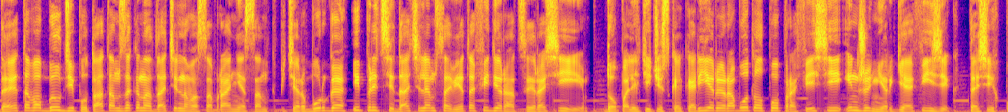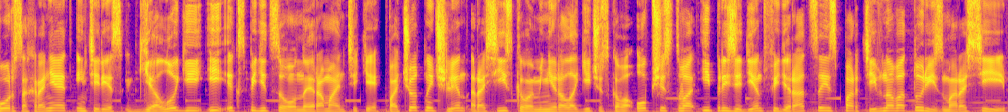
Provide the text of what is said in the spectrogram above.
До этого был депутатом Законодательного собрания Санкт-Петербурга и председателем Совета Федерации России. До политической карьеры работал по профессии инженер-геофизик. До сих пор сохраняет интерес интерес геологии и экспедиционной романтике, почетный член Российского минералогического общества и президент Федерации спортивного туризма России.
